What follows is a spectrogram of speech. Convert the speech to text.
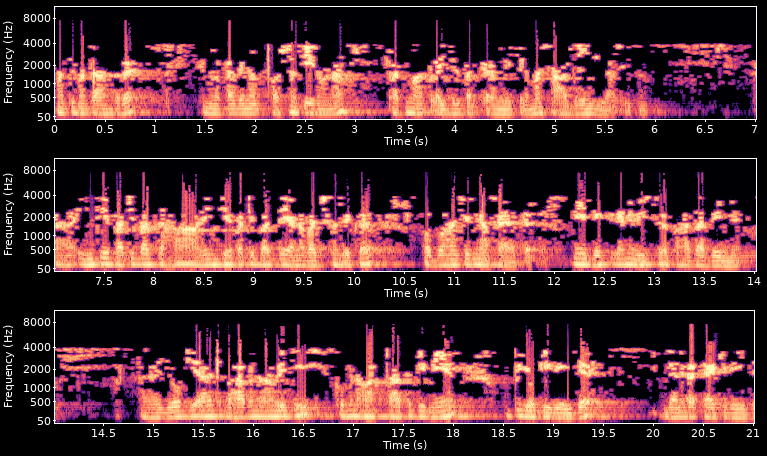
මතිමතාන්තර එහෙම නැත්නම් වෙනත් ප්‍රශ්න තියෙනවා නම් ප්‍රතිමාකල ඉදිරිපත් කරන්න කියලා මම සාදරයෙන් ඉල්ලා සිටිනවා ඉන්දිය ප්‍රතිබද්ධ හා අනින්දිය ප්‍රතිබද්ධ යන වචන දෙක ඔබ වහන්සේගෙන් අසහැත. මේ දෙක ගැන විස්තර පහදා දෙන්න. යෝගියාට භාවනාවේදී කුමන අවස්ථාවකදී මේ උපයෝගී වේද දැනගත හැකි වේද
